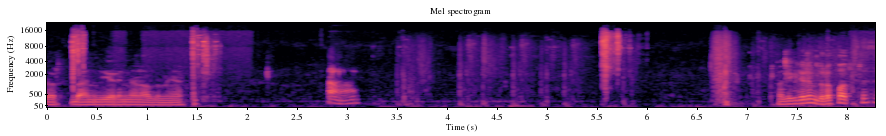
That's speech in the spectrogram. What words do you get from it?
4 ben diğerinden aldım ya. Tamam. Hadi gidelim drop attı.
